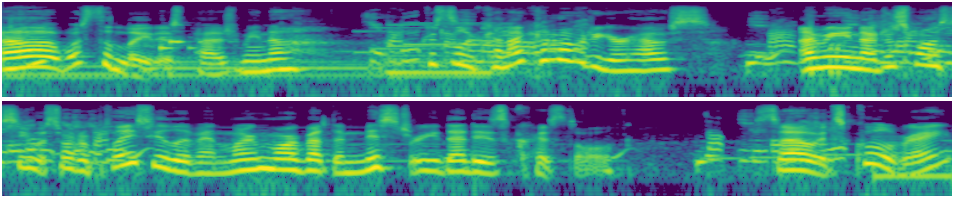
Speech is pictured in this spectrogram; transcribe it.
Uh, what's the latest, Pashmina? Crystal, can I come over to your house? I mean, I just want to see what sort of place you live in, learn more about the mystery that is Crystal. So, it's cool, right?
